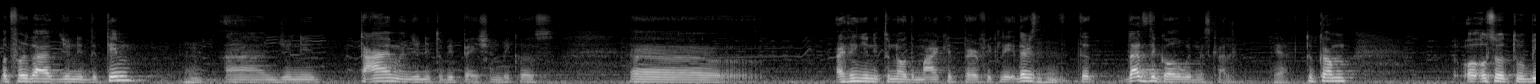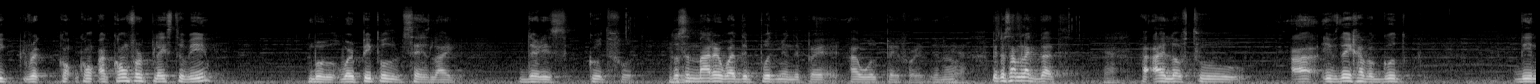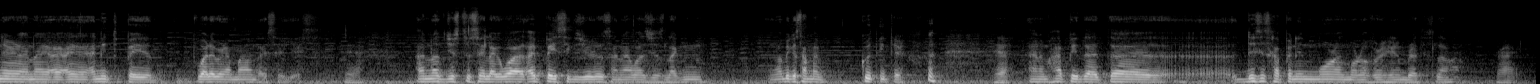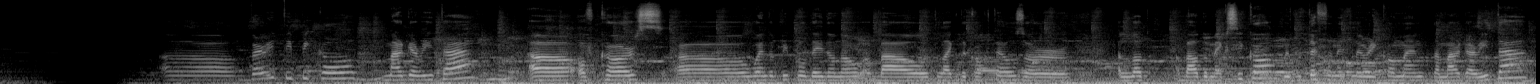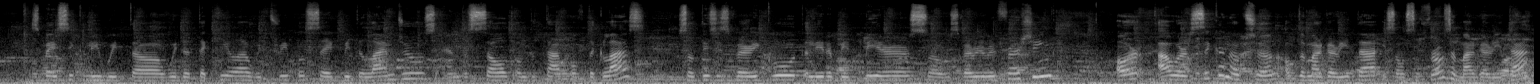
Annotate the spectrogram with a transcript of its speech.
But for that, you need the team, and you need time, and you need to be patient because uh, I think you need to know the market perfectly. There's the, that's the goal with Mezcali Yeah. to come also to be re- co- co- a comfort place to be where where people says like there is good food doesn't matter what they put me on the plate i will pay for it you know Yeah. because i'm like that Yeah. i, I love to uh, if they have a good dinner and I, I, I need to pay whatever amount i say yes Yeah. i'm not used to say like well i pay six euros and i was just like mm, you know because i'm a good eater Yeah. and i'm happy that uh, this is happening more and more over here in bratislava Right. Very typical margarita. Uh, of course, uh, when the people they don't know about like the cocktails or a lot about the Mexico, we would definitely recommend the margarita. It's basically with uh, with the tequila, with triple sec, with the lime juice and the salt on the top of the glass. So this is very good, a little bit bitter, so it's very refreshing. Or our second option of the margarita is also frozen margarita.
